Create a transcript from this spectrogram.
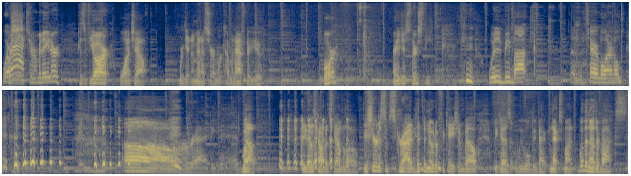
We're are back. You a Terminator? Because if you are, watch out. We're getting a Menacer and we're coming after you. Or are you just thirsty? We'll be back. That was a terrible Arnold. Alrighty then. Well, leave those comments down below. Be sure to subscribe, hit the notification bell, because we will be back next month with another box.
